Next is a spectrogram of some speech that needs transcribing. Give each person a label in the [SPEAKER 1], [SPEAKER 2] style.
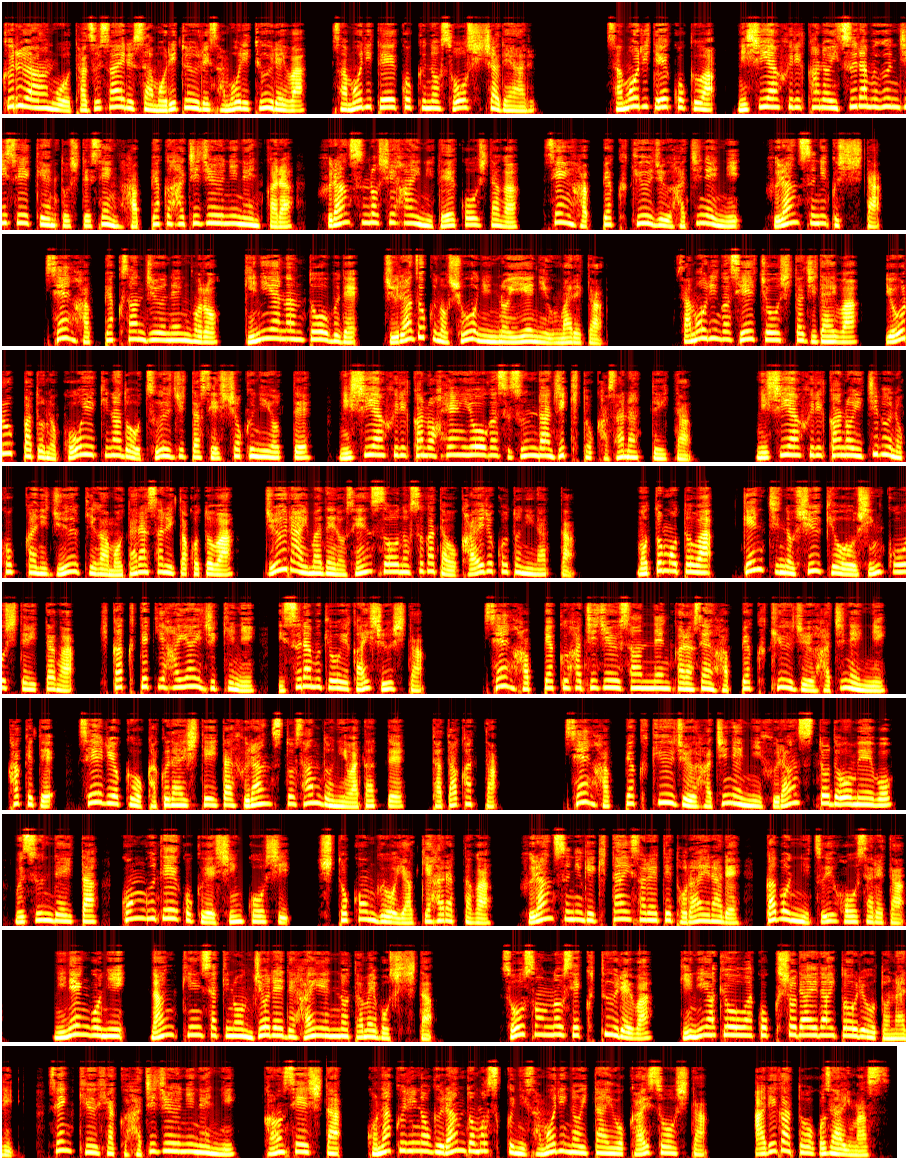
[SPEAKER 1] クルアンを携えるサモリトゥーレ・サモリトゥーレは、サモリ帝国の創始者である。サモリ帝国は、西アフリカのイスラム軍事政権として1882年からフランスの支配に抵抗したが、1898年にフランスに屈した。1830年頃、ギニア南東部でジュラ族の商人の家に生まれた。サモリが成長した時代は、ヨーロッパとの交易などを通じた接触によって、西アフリカの変容が進んだ時期と重なっていた。西アフリカの一部の国家に重機がもたらされたことは、従来までの戦争の姿を変えることになった。もともとは、現地の宗教を信仰していたが、比較的早い時期にイスラム教へ改宗した。1883年から1898年にかけて勢力を拡大していたフランスと3度にわたって戦った。1898年にフランスと同盟を結んでいたコング帝国へ侵攻し、首都コングを焼き払ったが、フランスに撃退されて捕らえられ、ガボンに追放された。2年後に南京先のンジョレで肺炎のため没した。早々のセクトゥーレは、ギニア共和国初代大統領となり、1982年に完成したコナクリのグランドモスクにサモリの遺体を改装した。ありがとうございます。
